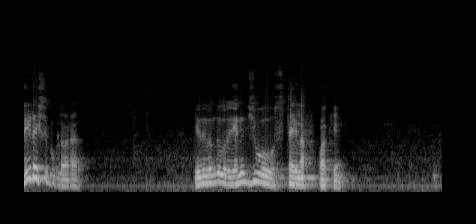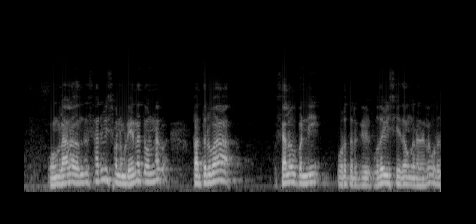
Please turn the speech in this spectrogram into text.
லீடர்ஷிப்புக்குள்ள வராது. இது வந்து ஒரு என்ஜிஓ ஸ்டைல் ஆஃப் ஒர்க்கிங் உங்களால் வந்து சர்வீஸ் பண்ண முடியும். என்ன தோணுன்னா பத்து ரூபா செலவு பண்ணி ஒருத்தருக்கு உதவி செய்தோங்கிறதுல ஒரு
